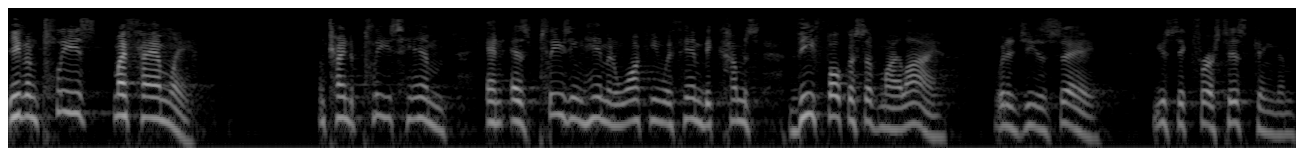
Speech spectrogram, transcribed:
even please my family. I'm trying to please Him. And as pleasing Him and walking with Him becomes the focus of my life, what did Jesus say? You seek first His kingdom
